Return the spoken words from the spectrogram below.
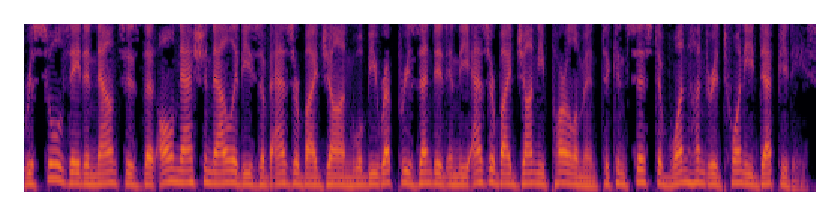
Rasulzade announces that all nationalities of Azerbaijan will be represented in the Azerbaijani parliament to consist of 120 deputies.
